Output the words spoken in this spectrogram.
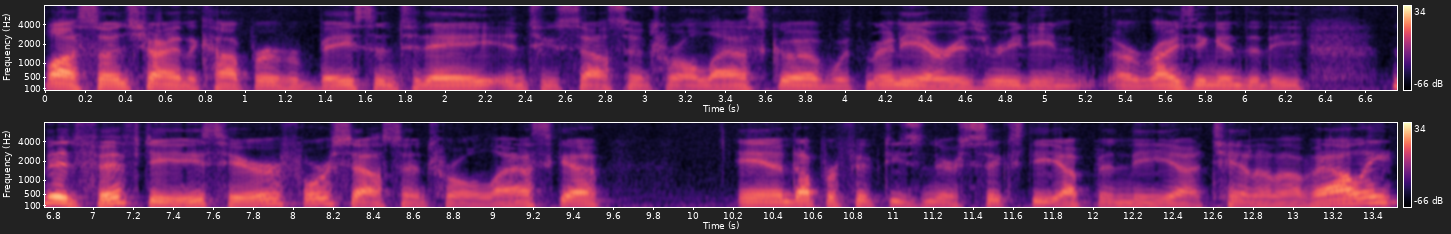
A lot of sunshine in the Copper River Basin today into south central Alaska with many areas reading or rising into the mid 50s here for south central Alaska and upper 50s near 60 up in the uh, Tanana Valley.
